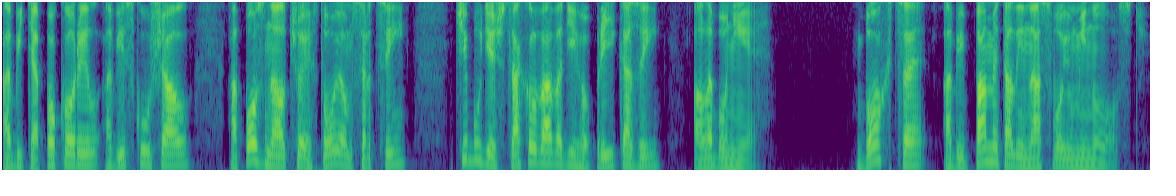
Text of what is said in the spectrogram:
aby ťa pokoril a vyskúšal, a poznal, čo je v tvojom srdci, či budeš zachovávať jeho príkazy alebo nie. Boh chce, aby pamätali na svoju minulosť.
